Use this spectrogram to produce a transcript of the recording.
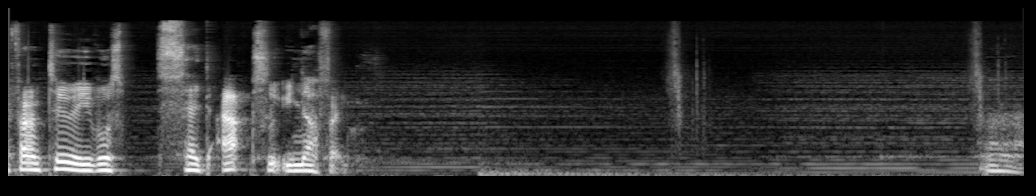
Found two evils said absolutely nothing. Uh.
